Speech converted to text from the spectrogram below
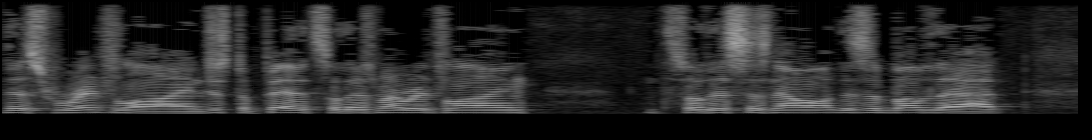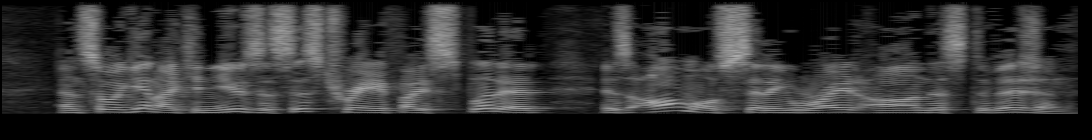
this ridge line, just a bit. So there's my ridge line. So this is now this is above that. And so again, I can use this. This tree, if I split it, is almost sitting right on this division.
